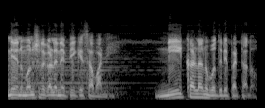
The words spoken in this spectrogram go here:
నేను మనుషుల కళ్ళని పీకేసావాణ్ణి. నీ కళ్ళను వదిలిపెట్టాను.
